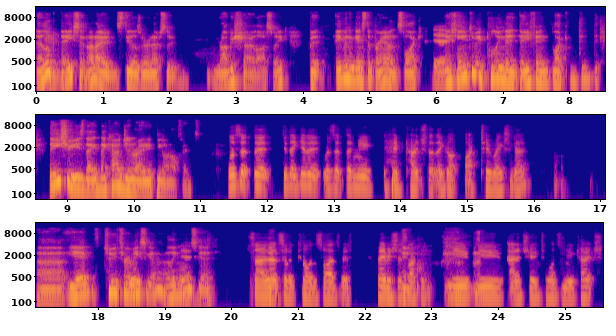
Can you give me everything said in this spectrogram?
They looked decent. I know the Steelers were an absolute rubbish show last week, but even against the Browns, like Yeah, they seem to be pulling their defense. Like the, the issue is they they can't generate anything on offense. was it the? Did they get it? Was it the new head coach that they got like two weeks ago? Uh, yeah, two three weeks ago, I think it Yeah. was. Yeah, So Yeah. that sort of coincides with maybe it's just Yeah. like a new new attitude towards a new coach.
